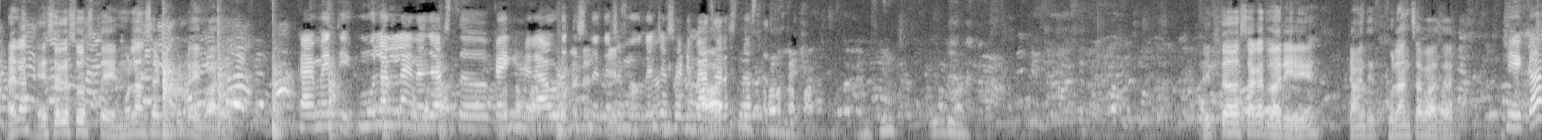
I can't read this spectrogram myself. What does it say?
आहे ना? हे सगळं स्वस्त आहे. मुलांसाठी कुठे आहे बाजार काय माहिती? मुलांना आहे ना जास्त काही घ्यायला आवडतच नाही. त्याच्यामुळे त्यांच्यासाठी बाजारच नसतात. इथं सगळ्यात भारी आहे. काय म्हणतात? फुलांचा बाजार. हे का?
